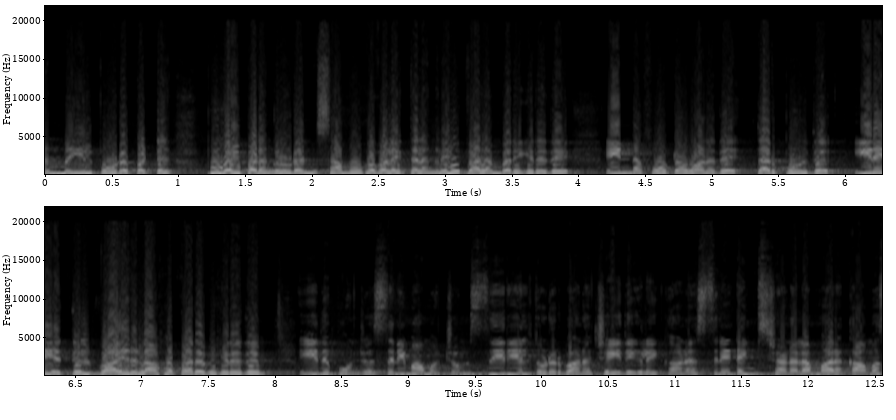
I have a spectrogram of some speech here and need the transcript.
அண்மையில் போடப்பட்டு புகைப்படங்களுடன் சமூக வலைதளங்களில் வலம் வருகிறது. இந்த போட்டோவானது தற்பொழுது இணையத்தில் வைரலாக பரவுகிறது. இது போன்ற சினிமா மற்றும் சீரியல் தொடர்பான செய்திகளைக்கான சினி டைம்ஸ் சேனலை மறக்காம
